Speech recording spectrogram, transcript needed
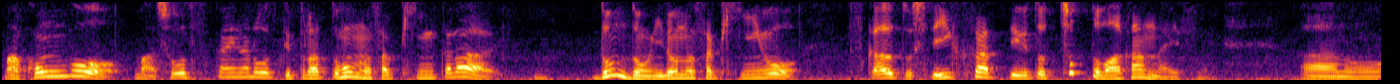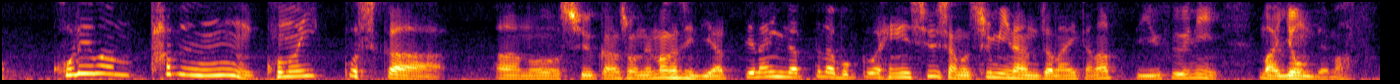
まあ、今後、まあ、小説家になろうっていうプラットフォームの作品からどんどんいろんな作品をスカウトしていくかっていうとちょっと分かんないですね。あのこれは多分この1個しかあの週刊少年マガジンでやってないんだったら僕は編集者の趣味なんじゃないかなっていうふうに、まあ、読んでます。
